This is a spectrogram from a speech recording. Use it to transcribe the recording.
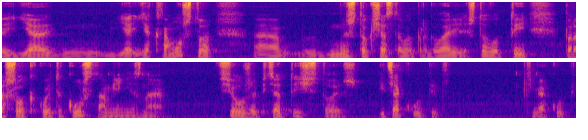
я, я, я к тому, что а, мы же только сейчас с тобой проговорили, что вот ты прошел какой-то курс там, я не знаю, все уже 50 тысяч стоишь, и тебя купит. Тебя купит.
